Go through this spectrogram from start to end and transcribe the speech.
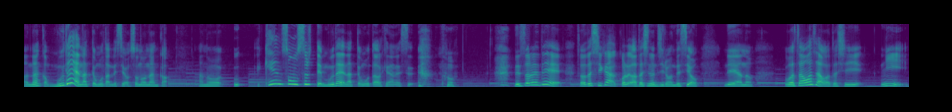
なんか無駄やなって思ったんですよ。そのなんかあの謙遜するって無駄やなって思ったわけなんです。でそれで私がこれ私の持論ですよ。であのわざわざ私に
